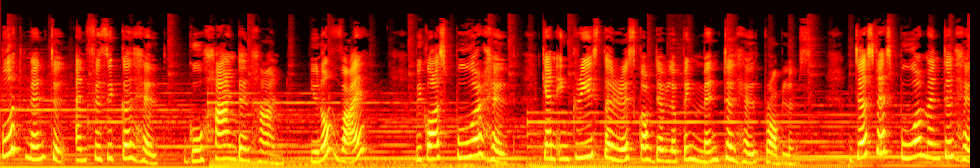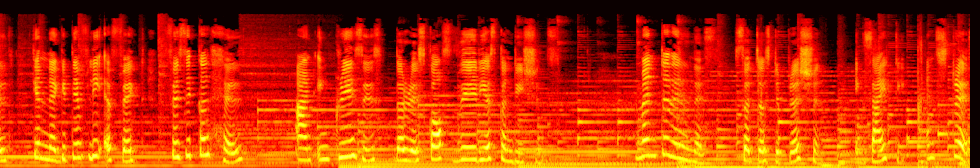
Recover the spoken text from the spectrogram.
Both mental and physical health go hand in hand you know why? Because poor health can increase the risk of developing mental health problems. Just as poor mental health can negatively affect physical health and increases the risk of various conditions. Mental illness such as depression, anxiety, and stress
